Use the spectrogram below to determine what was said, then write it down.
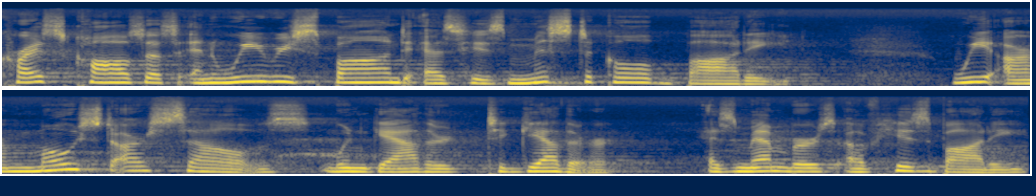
Christ calls us and we respond as his mystical body. We are most ourselves when gathered together as members of his body,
